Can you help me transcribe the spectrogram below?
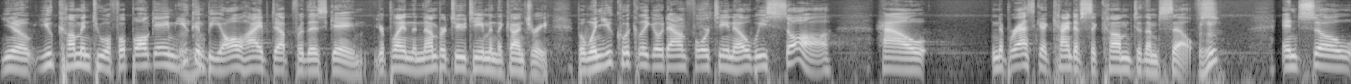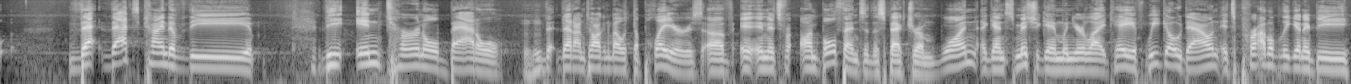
you know, you come into a football game, you Mm-hmm. can be all hyped up for this game. You're playing the number two team in the country. But when you quickly go down 14 0, we saw how Nebraska kind of succumbed to themselves. Mm-hmm. And so that that's kind of the the internal battle th- that I'm talking about with the players of and it's on both ends of the spectrum. One against Michigan when you're like, "Hey, if we go down, it's probably going to be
